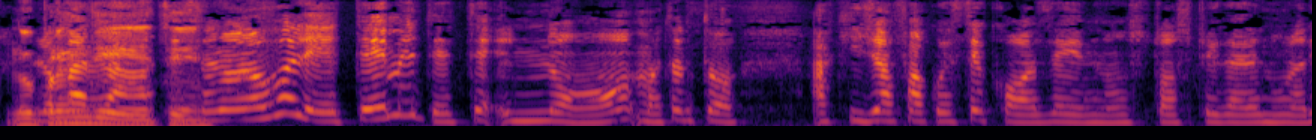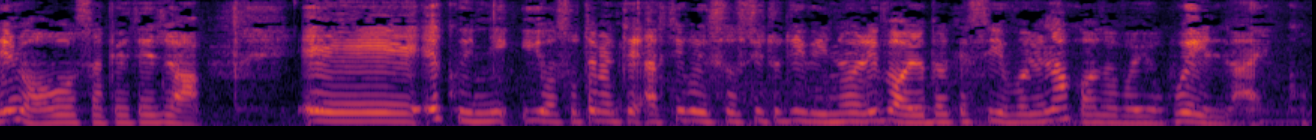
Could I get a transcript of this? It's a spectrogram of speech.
Lo, barrate. prendete. Se non lo volete, mettete no, ma tanto a chi già fa queste cose non sto a spiegare nulla di nuovo, lo sapete già. E, e quindi io assolutamente articoli sostitutivi non li voglio perché se io voglio una cosa voglio quella, ecco.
